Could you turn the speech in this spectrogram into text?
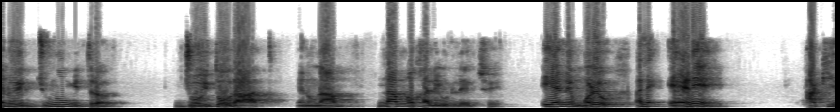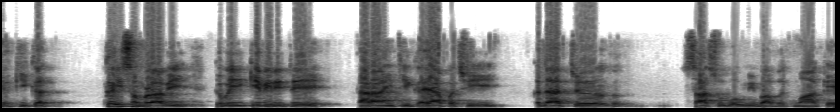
એનો એક જૂનો મિત્ર જોઈતો રાત, એનું નામ, નામનો ખાલી ઉલ્લેખ છે. એ એને મળ્યો અને એણે આખી હકીકત કઈ સંભળાવી કે ભાઈ કેવી રીતે તારા અહીંથી ગયા પછી કદાચ સાસુ બહુની બાબતમાં કે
